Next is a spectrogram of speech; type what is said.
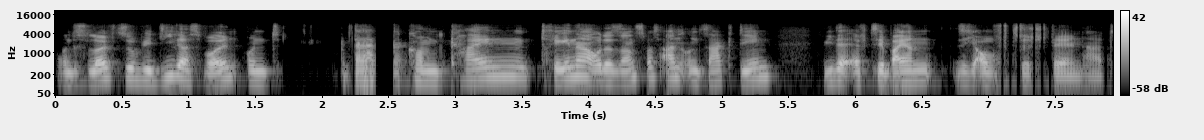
und es läuft so, wie die das wollen und da kommt kein Trainer oder sonst was an und sagt denen, wie der FC Bayern sich aufzustellen hat.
